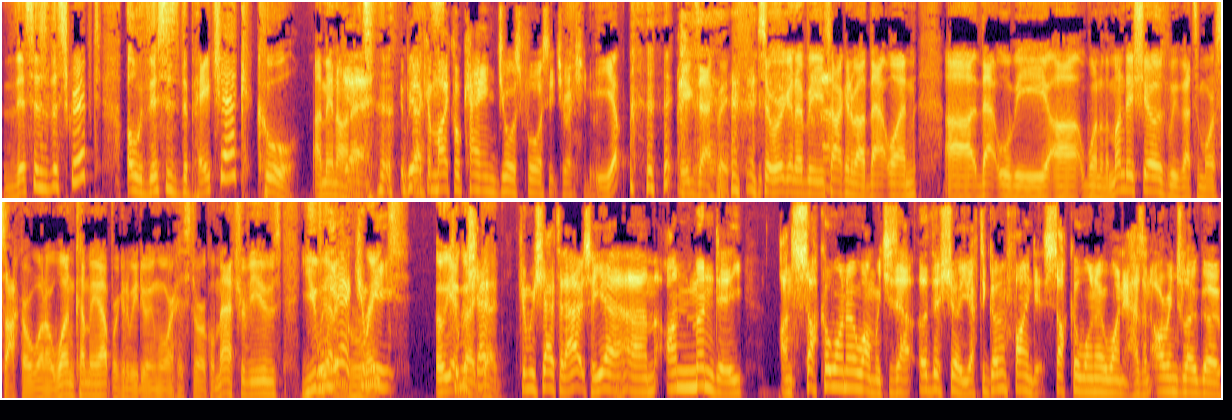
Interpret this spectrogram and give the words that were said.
this is the script. Oh, this is the paycheck. Cool, I'm in on Yeah, it. it'd be like a Michael Caine Jaws 4 situation. Yep, exactly. so we're going to be talking about that one. Uh, that will be uh, one of the Monday shows. We've got some more Soccer 101 coming up. We're going to be doing more historical match reviews. You've Well, got yeah, a great. we- oh yeah, can, go we ahead, shout, go ahead. can we shout it out? So, yeah, um, on Monday, on Soccer 101, which is our other show, you have to go and find it. Soccer 101. It has an orange logo.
